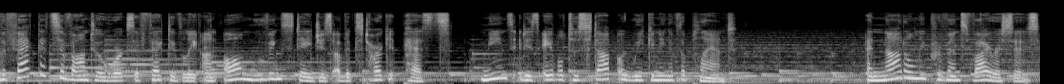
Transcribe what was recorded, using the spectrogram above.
The fact that Sivanto works effectively on all moving stages of its target pests means it is able to stop a weakening of the plant and not only prevents viruses,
